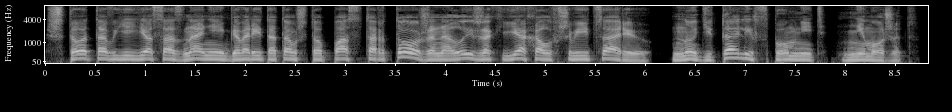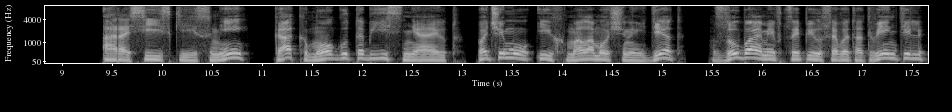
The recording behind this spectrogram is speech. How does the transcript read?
Что-то в ее сознании говорит о том, что пастор тоже на лыжах ехал в Швейцарию, но детали вспомнить не может. А российские СМИ как могут объясняют, почему их маломощный дед зубами вцепился в этот вентиль,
